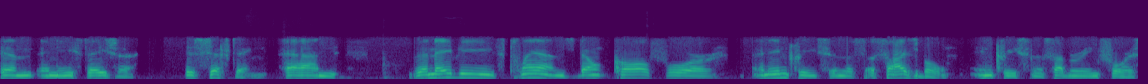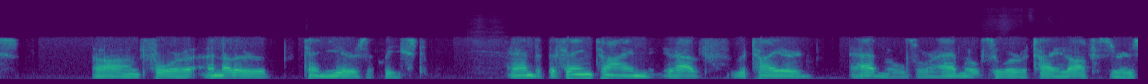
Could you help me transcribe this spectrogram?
in in East Asia, is shifting, and the Navy's plans don't call for an increase in the a sizable increase in the submarine force uh, for another ten years at least. And at the same time, you have retired admirals or admirals who are retired officers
